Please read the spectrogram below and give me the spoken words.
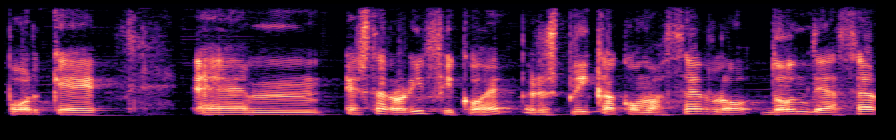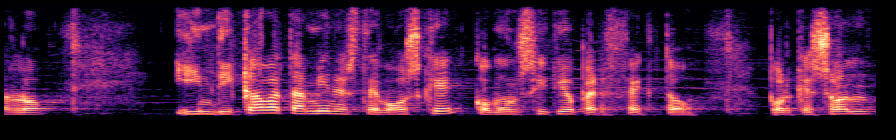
porque eh, es terrorífico, ¿eh? pero explica cómo hacerlo, dónde hacerlo. Indicaba también este bosque como un sitio perfecto, porque son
